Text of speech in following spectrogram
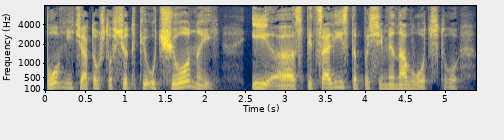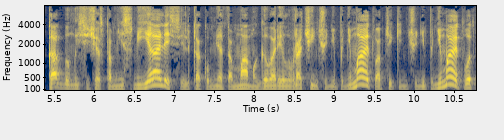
помните о том, что все-таки ученый и э, специалиста по семеноводству. Как бы мы сейчас там не смеялись, или как у меня там мама говорила, врачи ничего не понимают, в аптеке ничего не понимают, вот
